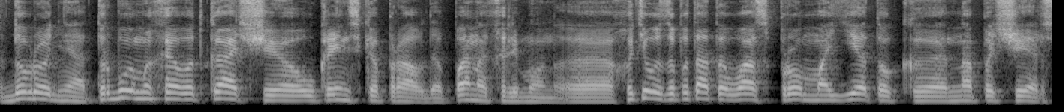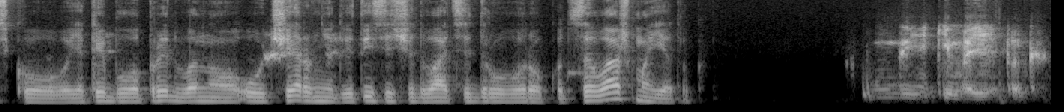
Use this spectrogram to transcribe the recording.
доброго дня. Турбує Михайло Ткач, е, Українська Правда. Пане Халімон, е, хотіли запитати вас про маєток на Печерську, який було придбано у червні 2022 року. Це ваш маєток? Який маєток?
